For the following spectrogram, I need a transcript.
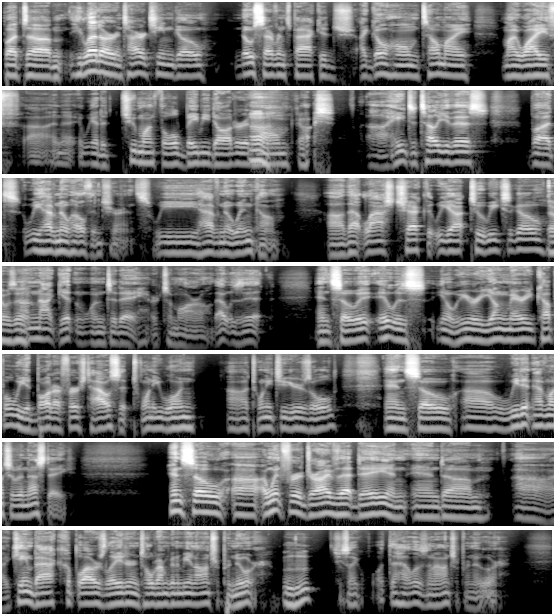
but um, he let our entire team go. No severance package. I go home, tell my my wife, uh, and uh, we had a two month old baby daughter at oh, home. Gosh uh, I hate to tell you this, but we have no health insurance. We have no income. Uh, that last check that we got two weeks ago, that was it. I'm not getting one today or tomorrow. That was it. And so it, it was, you know, we were a young married couple. We had bought our first house at 21, uh, 22 years old. And so uh, we didn't have much of a nest egg. And so uh, I went for a drive that day and, and um, uh, I came back a couple hours later and told her I'm going to be an entrepreneur. Mm-hmm. She's like, "What the hell is an entrepreneur?"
